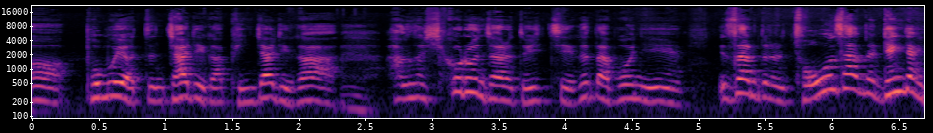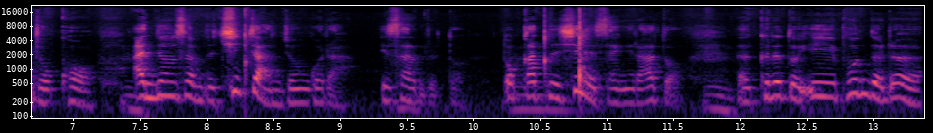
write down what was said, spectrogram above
어, 부모의 어떤 자리가 빈자리가 항상 시끄러운 자리도 있지. 그러다 보니 이 사람들은 좋은 사람들 굉장히 좋고 안 좋은 사람들 진짜 안 좋은 거라. 이 사람들도 똑같은 신의 생이라도. 음. 어, 그래도 이 분들은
